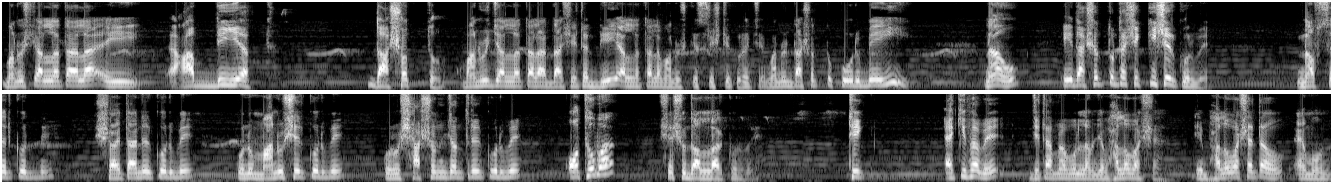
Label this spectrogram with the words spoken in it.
মানুষকে আল্লাহ তাআলা এই আবদিয়াত, দাসত্ব, মানুষ যে আল্লাহ তাআলার দাস, এটা দিয়েই আল্লাহ তাআলা মানুষকে সৃষ্টি করেছে। মানুষ দাসত্ব করবেই। নাও, এই দাসত্বটা সে কিসের করবে? নফসের করবে, শয়তানের করবে, কোনো মানুষের করবে, কোনো শাসনযন্ত্রের করবে, অথবা সে শুধু আল্লাহর করবে। ঠিক একইভাবে যেটা আমরা বললাম যে ভালোবাসা, এই ভালোবাসাটাও এমন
